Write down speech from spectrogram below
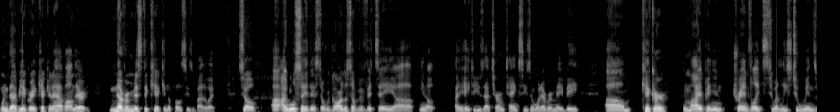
Wouldn't that be a great kicker to have on there? Never missed a kick in the postseason, by the way. So uh, I will say this, though, regardless of if it's a uh, you know I hate to use that term, tank season, whatever it may be. Um, kicker, in my opinion, translates to at least two wins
